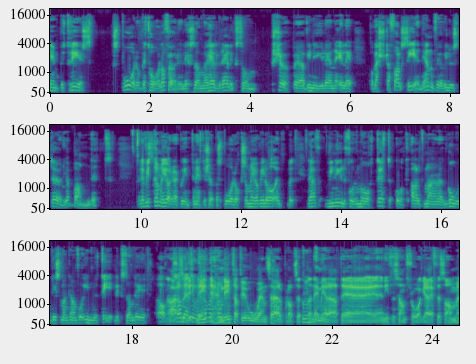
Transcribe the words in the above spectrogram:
MP3-spår och betala för det. Liksom. Jag hellre liksom köper jag vinylen eller i värsta fall CDn för jag vill ju stödja bandet. Eller visst kan man göra det på internet och köpa spår också men jag vill ha en- det här vinylformatet och allt man, godis man kan få inuti. Liksom det, ja, alltså, det, tror- det, men- det, är inte så att vi är oense här på något sätt. Utan det är mer att det är en intressant fråga eftersom eh,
